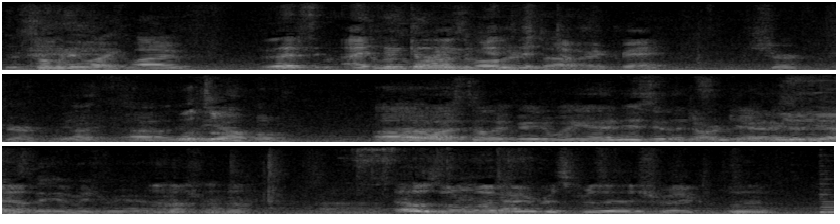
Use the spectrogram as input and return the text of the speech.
There's so many like live. That's, I think recordings um, of all In their the stuff. Dark, right? Sure, sure. Yeah. Uh, uh, What's the up? album? Uh, Uh, West LA Fadeaway. Yeah, it is in the that's dark. in Yeah, the yeah, dark. Yeah, it's yeah. the imagery. I'm Uh-huh, picturing. uh-huh. Uh, That was one of my favorites for the Shrek to play.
